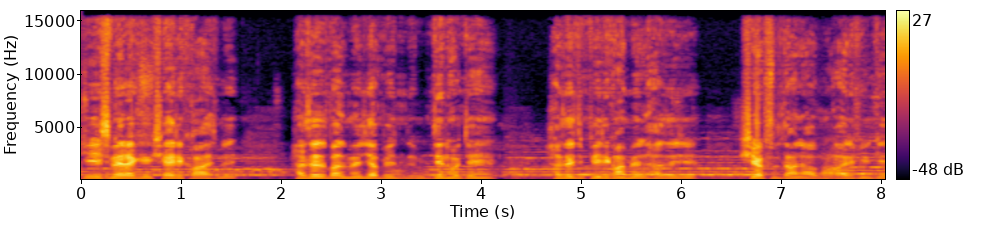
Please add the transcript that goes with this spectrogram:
कि इसमें रखें शहर खास में। हज़रत बल में जब दिन होते हैं हज़रत पीर कामिल हज़रत शेख सुल्तान अब आरिफिन के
